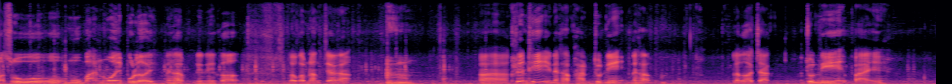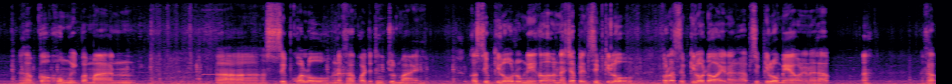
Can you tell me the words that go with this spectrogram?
มาสู่หมู่บ้านห้วยปูเลยนะครับทีนี้ก็เรากำลังจะ อ่าเคลื่อนที่นะครับ ผ่านจุดนี้นะครับ แล้วก็จาก จุดนี้ไปนะครับก็คงอีกประมาณอ่าสิบกว่าโลนะครับกว่าจะถึงจุดหมาย ก็สิบกิโลตรงนี้ก็น่าจะเป็นสิบกิโลก็ละสิบกิโลดอยนะครับสิบกิโลแมวเนี่ยนะครับนะครับ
